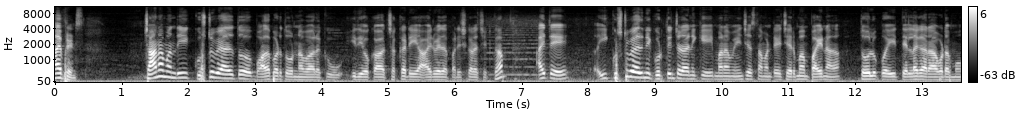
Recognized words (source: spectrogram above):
హాయ్ ఫ్రెండ్స్. చాలామంది కుష్టు వ్యాధితో బాధపడుతూ ఉన్న వాళ్ళకు ఇది ఒక చక్కటి ఆయుర్వేద పరిష్కార చిట్కా. అయితే ఈ కుష్టు వ్యాధిని గుర్తించడానికి మనం ఏం చేస్తామంటే చర్మం పైన తోలుపోయి తెల్లగా రావడము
